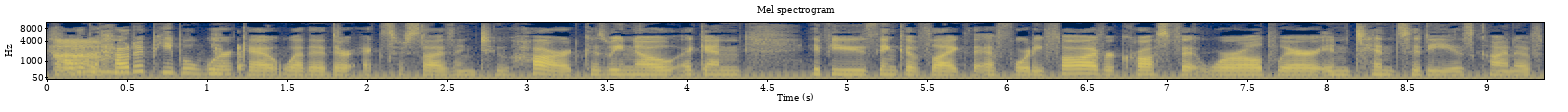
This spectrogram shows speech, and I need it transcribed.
How do, um, how do people work out whether they're exercising too hard? Because we know, again, if you think of like the F45 or CrossFit world where intensity is kind of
